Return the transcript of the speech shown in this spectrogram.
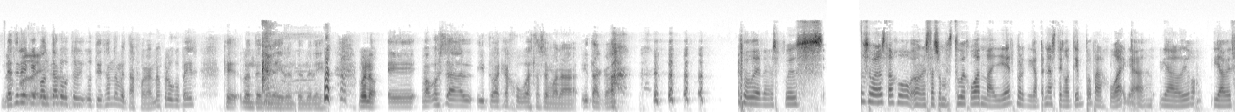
voy No a tener que contarlo utilizando metáforas. No os preocupéis, que lo entenderéis, lo entenderéis. bueno, eh, vamos al ¿y tú a qué has jugado esta semana? Itaka. Buenas, pues semana estaba jugando- bueno, esta semana estuve jugando ayer porque apenas tengo tiempo para jugar, ya, ya lo digo. Y a veces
